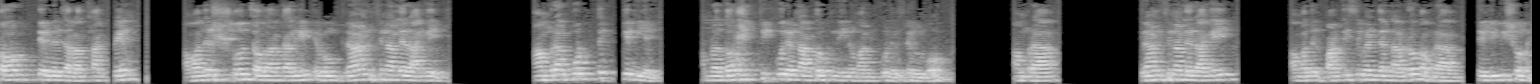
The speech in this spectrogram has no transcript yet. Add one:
টপ টেনে যারা থাকবেন, আমাদের শো চলাকালীন এবং গ্র্যান্ড ফিনালের আগে আমরা প্রত্যেককে নিয়ে আমরা দশটি করে নাটক নির্মাণ করে ফেলব। আমরা গ্র্যান্ড ফিনালের আগেই আমাদের পার্টিসিপেন্টদের নাটক আমরা টেলিভিশনে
